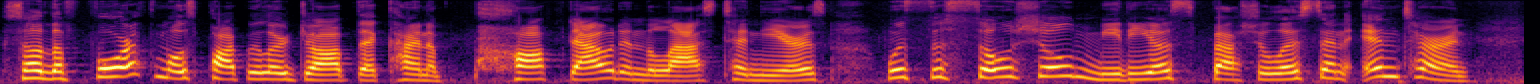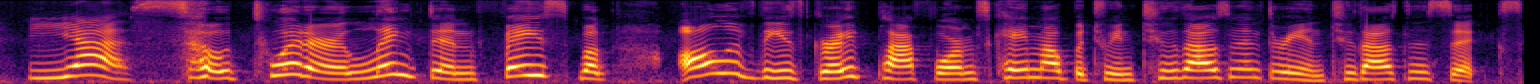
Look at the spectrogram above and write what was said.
So, the fourth most popular job that kind of popped out in the last 10 years was the social media specialist and intern. Yes, so Twitter, LinkedIn, Facebook, all of these great platforms came out between 2003 and 2006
